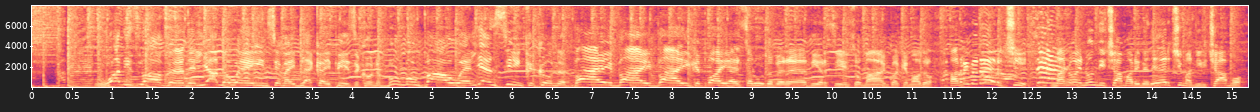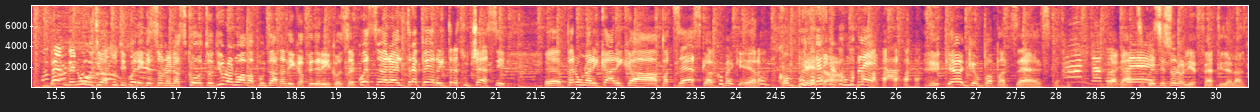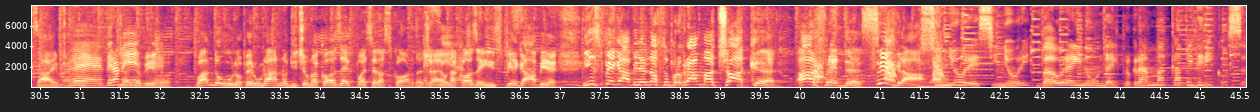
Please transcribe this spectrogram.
What is Love degli Underway insieme ai Black Eyed Peas con Boom Boom Pow e gli NSYNC con Bye Bye Bye che poi è il saluto per eh, dirsi insomma in qualche modo arrivederci. Ma noi non diciamo arrivederci ma diciamo benvenuti a tutti quelli che sono in ascolto di una nuova puntata di Caffè De Ricos. Questo era il 3 per i tre successi eh, per una ricarica pazzesca com'è che era? Ricarica Completa. completa. che è anche un po' pazzesca ragazzi questi sono gli effetti dell'Alzheimer Eh, veramente. cioè, capito? Quando uno per un anno dice una cosa e poi se la scorda, Eh cioè è sì, una eh. cosa inspiegabile. Inspiegabile il nostro programma Chuck! Alfred, sigla! Signore e signori, va ora in onda il programma Caffè De Ricos.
